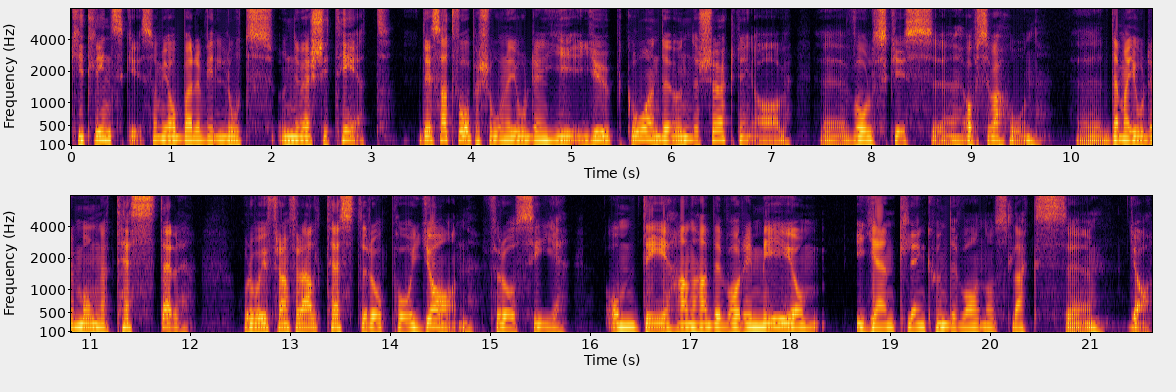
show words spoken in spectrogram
Kitlinski, som jobbade vid Lutz universitet. Dessa två personer gjorde en djupgående undersökning av eh, Wolskis eh, observation, eh, där man gjorde många tester. Och det var ju framförallt tester då på Jan för att se om det han hade varit med om egentligen kunde vara någon slags, eh, ja,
